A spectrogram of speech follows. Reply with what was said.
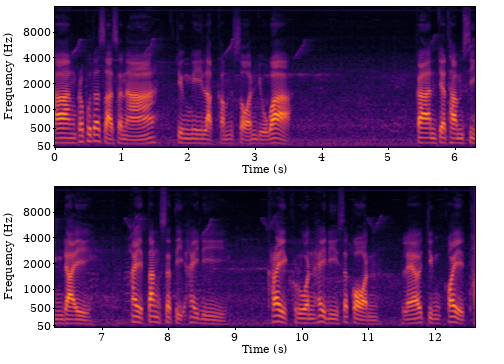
ทางพระพุทธศาสนาจึงมีหลักคำสอนอยู่ว่า การจะทำสิ่งใดให้ตั้งสติให้ดี ใคร่ครวญให้ดีซะก่อน แล้วจึงค่อยท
